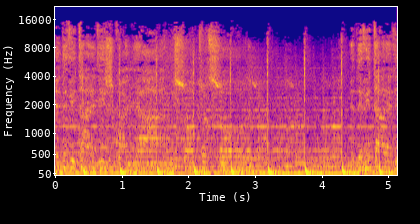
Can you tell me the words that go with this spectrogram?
ed evitare di squagliarmi sotto il sole. Ed evitare di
